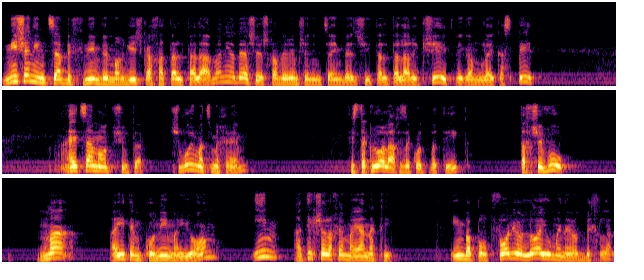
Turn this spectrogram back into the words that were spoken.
מי שנמצא בפנים ומרגיש ככה טלטלה, ואני יודע שיש חברים שנמצאים באיזושהי טלטלה רגשית וגם אולי כספית, העצה מאוד פשוטה. שבו עם עצמכם, תסתכלו על ההחזקות בתיק, תחשבו מה הייתם קונים היום אם התיק שלכם היה נקי, אם בפורטפוליו לא היו מניות בכלל.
